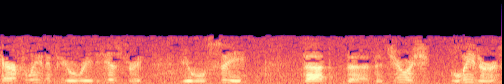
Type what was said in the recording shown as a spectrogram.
carefully and if you will read history, you will see that the, the Jewish leaders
